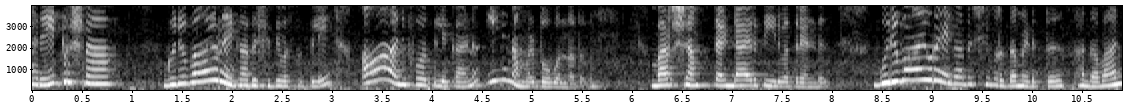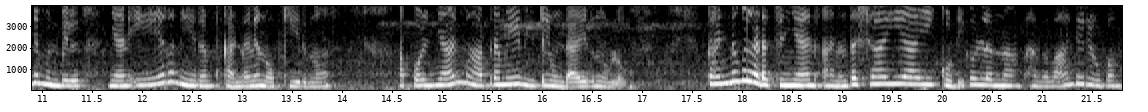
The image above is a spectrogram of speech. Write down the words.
ഹരേ കൃഷ്ണ. ഗുരുവായൂർ ഏകാദശി ദിവസത്തിലെ ആ അനുഭവത്തിലേക്കാണ് ഇനി നമ്മൾ പോകുന്നത്. വർഷം രണ്ടായിരത്തി ഇരുപത്തിരണ്ട് ഗുരുവായൂർ ഏകാദശി വ്രതമെടുത്ത് ഭഗവാന്റെ മുൻപിൽ ഞാൻ ഏറെ നേരം കണ്ണനെ നോക്കിയിരുന്നു. അപ്പോൾ ഞാൻ മാത്രമേ വീട്ടിലുണ്ടായിരുന്നുള്ളൂ കണ്ണുകളടച്ച് ഞാൻ അനന്തശായിയായി കുടികൊള്ളുന്ന ഭഗവാന്റെ രൂപം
